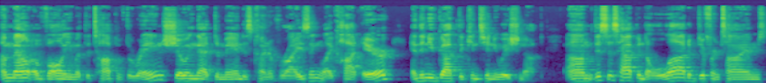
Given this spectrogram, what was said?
amount of volume at the top of the range, showing that demand is kind of rising like hot air, and then you've got the continuation up. Um, this has happened a lot of different times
